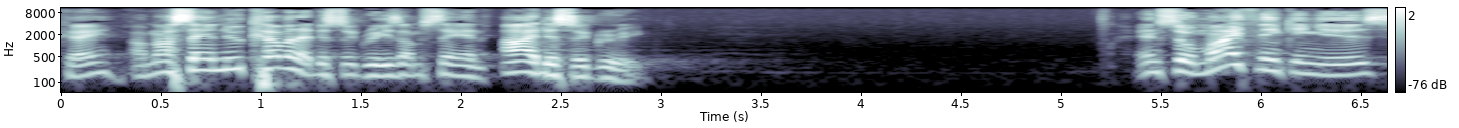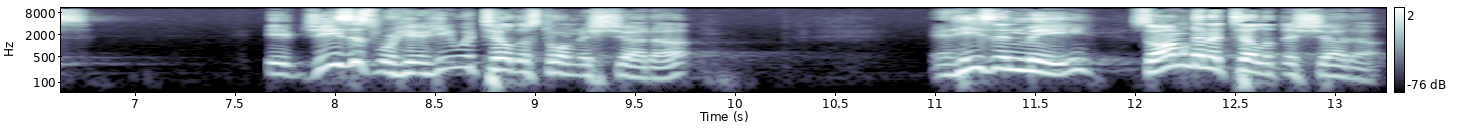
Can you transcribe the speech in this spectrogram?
Okay? I'm not saying New Covenant disagrees, I'm saying I disagree. And so my thinking is if Jesus were here, he would tell the storm to shut up. And he's in me, so I'm going to tell it to shut up.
